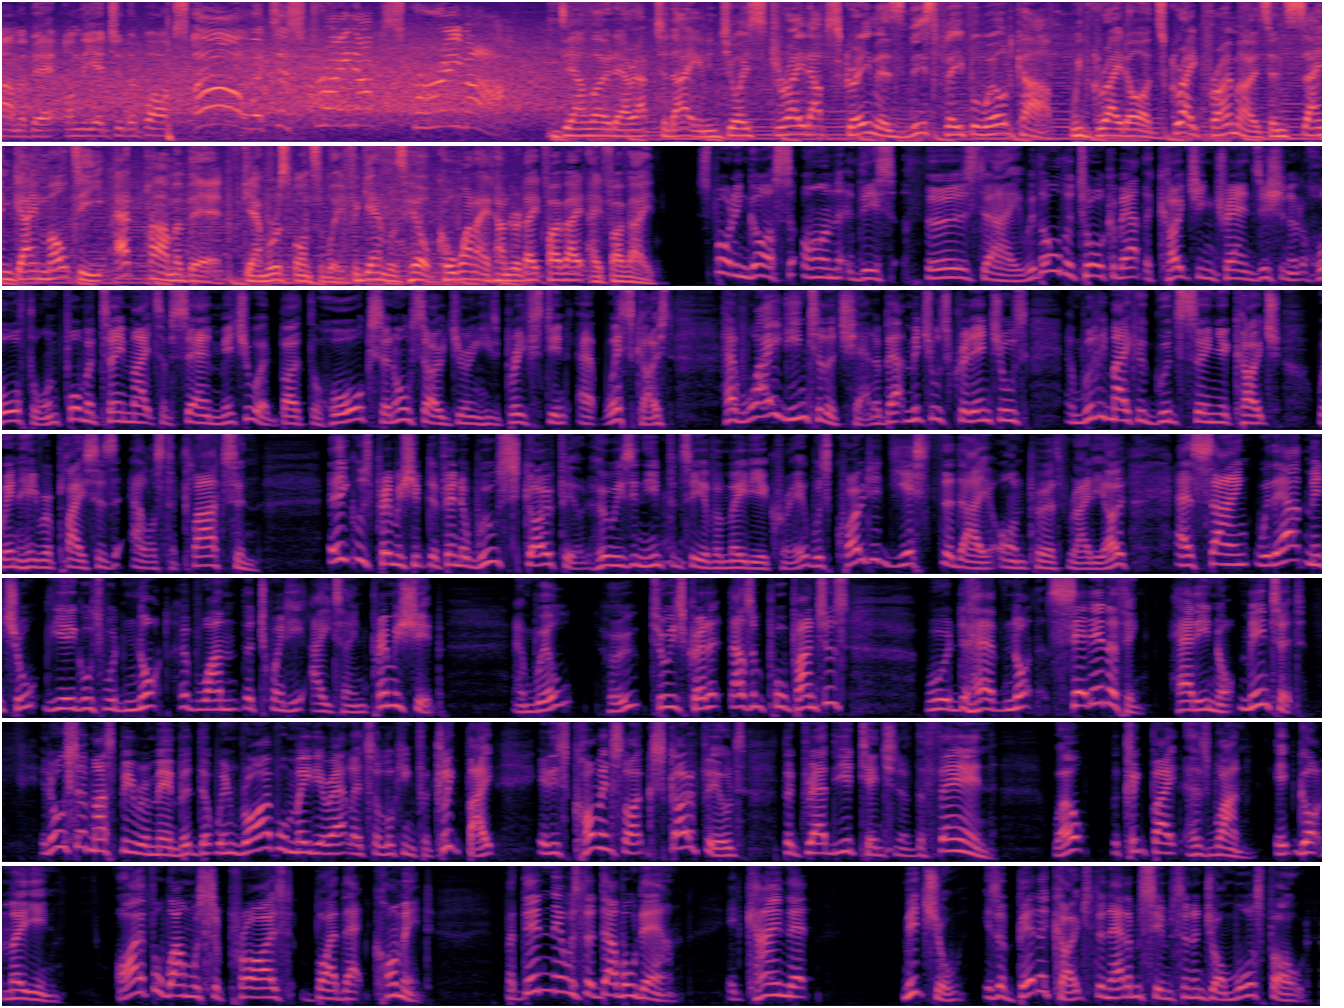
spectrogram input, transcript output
Palmerbet on the edge of the box. Oh, it's a straight up screamer! Download our app today and enjoy straight up screamers this FIFA World Cup with great odds, great promos, and same game multi at Palmerbet. Gamble responsibly. For gamblers' help, call 1 800 858 858. Sporting Goss on this Thursday. With all the talk about the coaching transition at Hawthorn, former teammates of Sam Mitchell at both the Hawks and also during his brief stint at West Coast have weighed into the chat about Mitchell's credentials and will he make a good senior coach when he replaces Alastair Clarkson. Eagles Premiership defender Will Schofield, who is in the infancy of a media career, was quoted yesterday on Perth Radio as saying without Mitchell, the Eagles would not have won the 2018 Premiership. And Will who, to his credit, doesn't pull punches, would have not said anything had he not meant it. It also must be remembered that when rival media outlets are looking for clickbait, it is comments like Schofield's that grab the attention of the fan. Well, the clickbait has won. It got me in. I, for one, was surprised by that comment. But then there was the double down. It came that Mitchell is a better coach than Adam Simpson and John Worsfold.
